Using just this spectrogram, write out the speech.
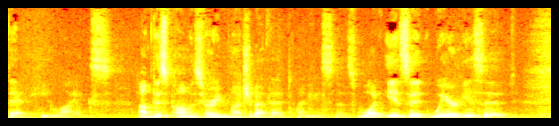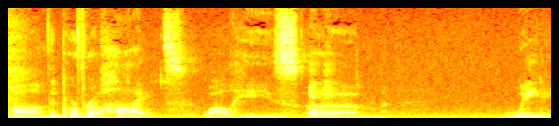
that he likes. Um, this poem is very much about that plenteousness. What is it? Where is it um, that Porphyro hides while he's um, waiting?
